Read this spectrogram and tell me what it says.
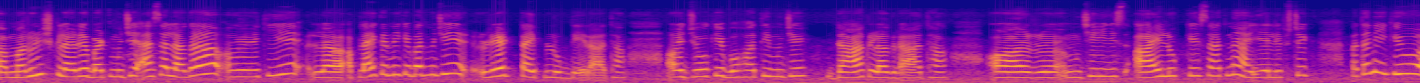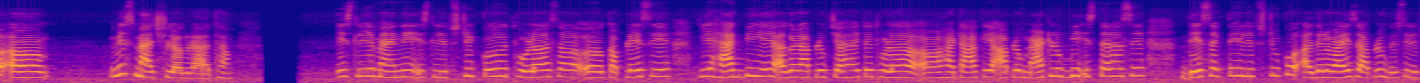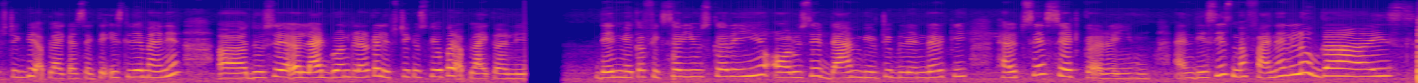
मरूनिश कलर है बट मुझे ऐसा लगा कि ये अप्लाई करने के बाद मुझे रेड टाइप लुक दे रहा था, और जो कि बहुत ही मुझे डार्क लग रहा था। और मुझे इस आई लुक के साथ ना, ये लिपस्टिक पता नहीं क्यों मिस मैच लग रहा था। इसलिए मैंने इस लिपस्टिक को थोड़ा सा कपड़े से, ये हैक भी है, अगर आप लोग चाहें तो थोड़ा हटा के आप लोग मैट लुक भी इस तरह से दे सकते हैं लिपस्टिक को अदरवाइज़ आप लोग दूसरी लिपस्टिक भी अप्लाई कर सकते हैं। इसलिए मैंने दूसरे लाइट ब्राउन कलर का लिपस्टिक उसके ऊपर अप्लाई कर लिया। देन मेकअप फिक्सर यूज़ कर रही हूँ और उसे डैम ब्यूटी ब्लेंडर की हेल्प से सेट कर रही हूँ। And this is my final look guys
